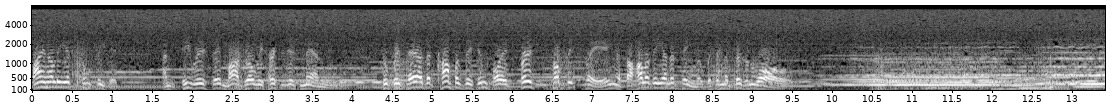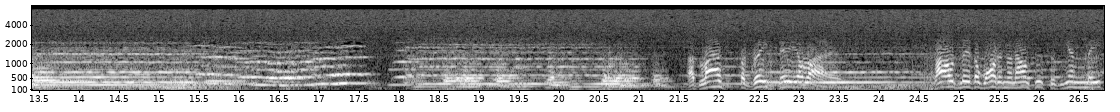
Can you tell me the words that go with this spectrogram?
Finally, it's completed, and feverishly Madro rehearses his men to prepare the composition for its first public playing at the holiday entertainment within the prison walls. At last, the great day arrives. Proudly, the warden announces to the inmates,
